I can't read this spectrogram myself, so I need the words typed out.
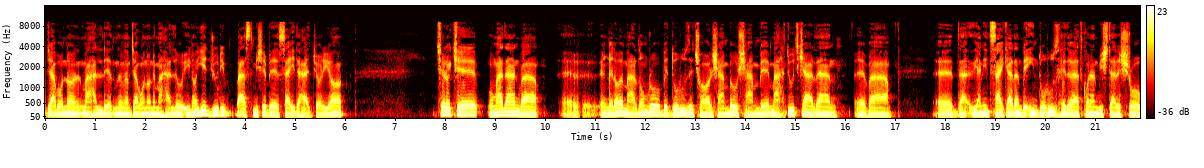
جوانان محله جوانان محله و اینا یه جوری وصل میشه به سعید حجاریان. چرا که اومدن و انقلاب مردم رو به دو روز چهارشنبه و شنبه محدود کردن و یعنی سعی کردن به این دو روز هدایت کنن بیشترش رو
